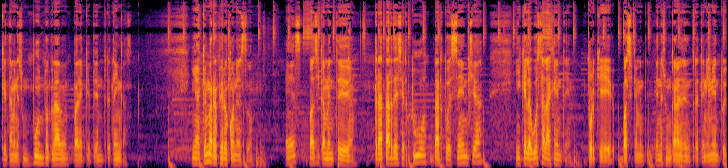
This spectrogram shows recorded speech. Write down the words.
que también es un punto clave para que te entretengas. ¿Y a qué me refiero con esto? Es básicamente tratar de ser tú, dar tu esencia y que le guste a la gente. Porque básicamente tienes un canal de entretenimiento y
